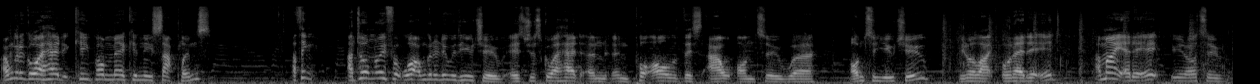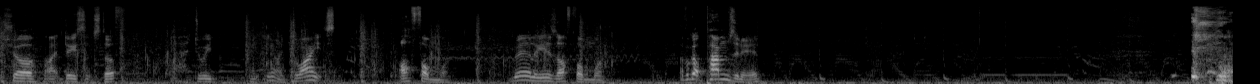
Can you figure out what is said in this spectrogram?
I'm going to go ahead and keep on making these saplings. I think, I don't know if it, what I'm going to do with YouTube is just go ahead and, and put all of this out onto uh, onto YouTube, you know, like unedited. I might edit it, you know, to show like decent stuff. Uh, do we, you know, Dwight's off on one. Really is off on one. Have we got Pams in here?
